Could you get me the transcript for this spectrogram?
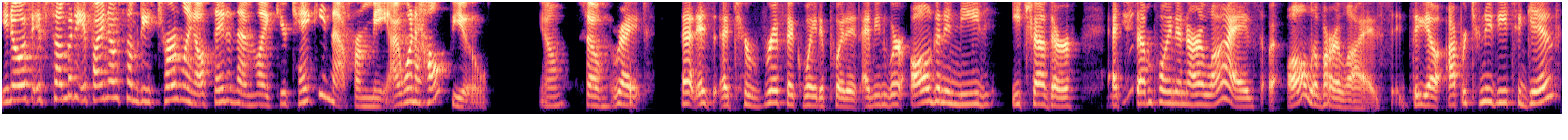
you know if, if somebody if i know somebody's turtling i'll say to them like you're taking that from me. I want to help you you know? So right. That is a terrific way to put it. I mean we're all going to need each other at yeah. some point in our lives all of our lives the uh, opportunity to give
